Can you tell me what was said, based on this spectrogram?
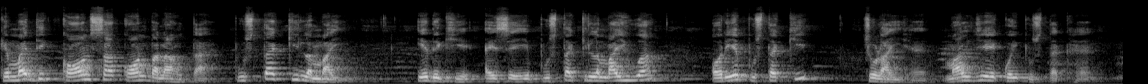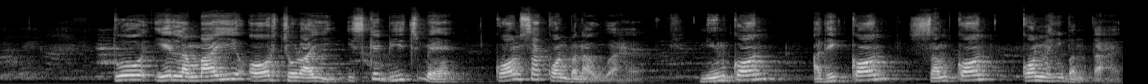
के मध्य कौन सा कौन बना होता है? पुस्तक की लंबाई। ये देखिए, ऐसे ये पुस्तक की लंबाई हुआ और ये पुस्तक की चौड़ाई है। मान लीजिए कोई पुस्तक है। तो ये लंबाई और चौड़ाई, इसके बीच में कौन सा कौन बना हुआ है? न्यून कौन अधिक कौन सम कौन कौन नहीं बनता है।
